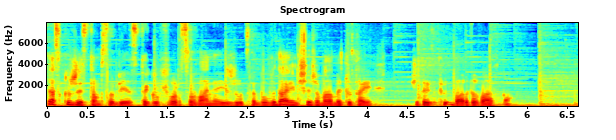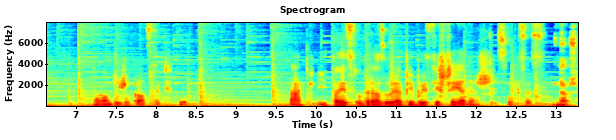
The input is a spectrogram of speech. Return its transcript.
Ja skorzystam sobie z tego forsowania i rzucę, bo wydaje mi się, że mamy tutaj, że to jest bardzo ważne. Ja mam dużo kostek. Tak, i to jest od razu lepiej, bo jest jeszcze jeden sukces. Dobrze.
